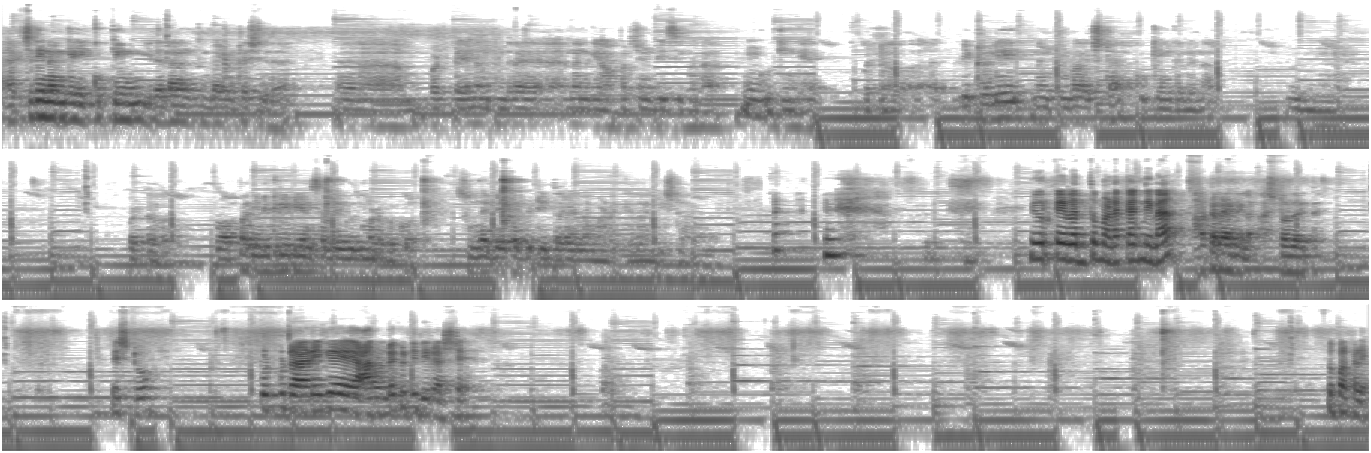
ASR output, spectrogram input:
ಆ್ಯಕ್ಚುಲಿ ನನಗೆ ಈ ಕುಕ್ಕಿಂಗ್ ಇದೆಲ್ಲ ನನಗೆ ತುಂಬ ಇಂಟ್ರೆಸ್ಟ್ ಇದೆ. ಬಟ್ ಏನಂತಂದರೆ ನನಗೆ ಆಪರ್ಚುನಿಟಿ ಸಿಗಲ್ಲ ಕುಕ್ಕಿಂಗೇ ಕುಕ್ಕಿಂಗ್ಗೆ ಬಟ್ ಲಿಟ್ರಲಿ ನಂಗೆ ತುಂಬ ಇಷ್ಟ ಕುಕ್ಕಿಂಗಲ್ಲೆಲ್ಲ ಬಟ್ ಪ್ರಾಪರ್ ಇಂಗ್ರೀಡಿಯೆಂಟ್ಸ್ ಎಲ್ಲ ಯೂಸ್ ಮಾಡಬೇಕು. ಸುಮ್ಮನೆ ಬೇಕಾಬಿಟ್ಟು ಈ ಥರ ಎಲ್ಲ ಮಾಡೋಕ್ಕೆ ನನಗೆ ಇಷ್ಟ ಇವ್ರ ಕೈಲಂತೂ ಮಾಡೋಕ್ಕಾಗಿಲ್ಲ ಆ ಥರ ಏನಿಲ್ಲ ಅಷ್ಟೊಂದೈತೆ. ಎಷ್ಟು? ಪುಟ್ ಆಣಿಗೆ ಆರು ಉಂಡೆ ಕಟ್ಟಿದ್ದೀರಿ ಅಷ್ಟೇ. ತುಪ್ಪ ಕಡೆ.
